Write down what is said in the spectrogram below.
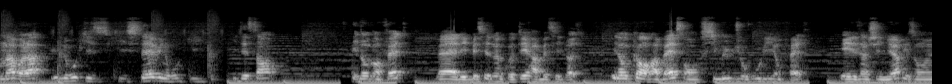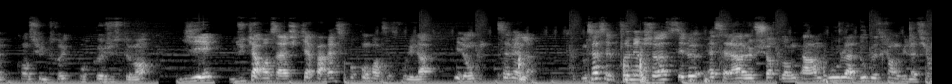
On a voilà une roue qui, se lève, une roue qui descend, et donc en fait, ben, elle est baissée d'un côté, rabaissée de l'autre. Et donc quand on rabaisse, on simule du roulis en fait. Et les ingénieurs, ils ont conçu le truc pour que justement, il y ait du carrossage qui apparaisse pour compenser ce roulis-là. Et donc, ça vient là. Donc ça, c'est la première chose, c'est le SLA, le Short Long Arm ou la double triangulation,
